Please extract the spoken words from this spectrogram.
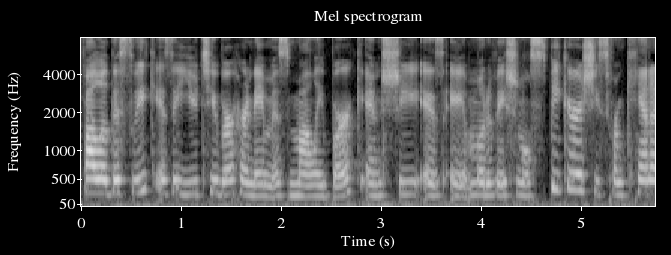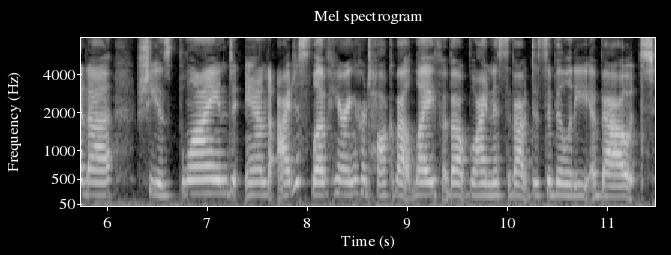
follow this week is a YouTuber. Her name is Molly Burke, and she is a motivational speaker. She's from Canada. She is blind, and I just love hearing her talk about life, about blindness, about disability, about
